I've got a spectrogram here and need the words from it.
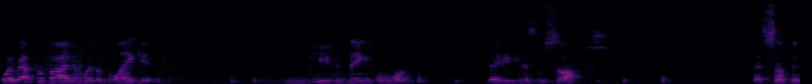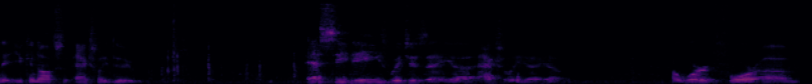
What about providing them with a blanket, keeping things warm, maybe even some socks? That's something that you can also actually do. SCDs, which is a uh, actually a, uh, a word for um,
